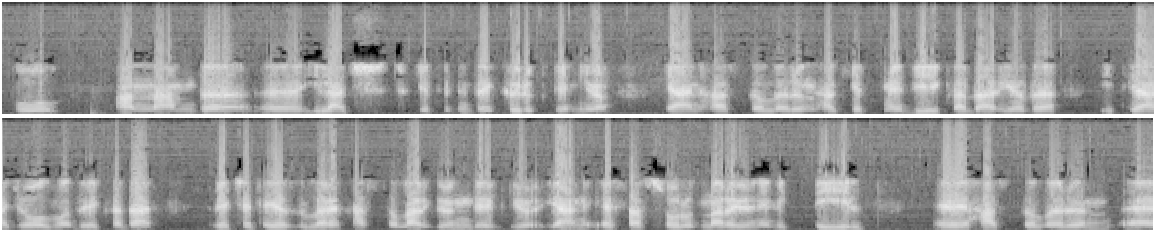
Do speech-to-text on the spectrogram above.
bu anlamda e, ilaç tüketimi de körükleniyor. Yani hastaların hak etmediği kadar ya da ihtiyacı olmadığı kadar reçete yazılarak hastalar gönderiliyor. Yani esas sorunlara yönelik değil, e, hastaların e,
